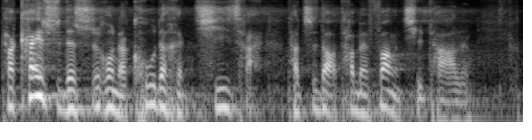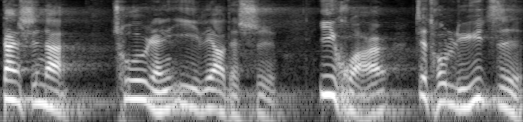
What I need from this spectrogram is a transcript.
它开始的时候呢哭得很凄惨，它知道他们放弃它了。但是呢，出人意料的是，一会儿这头驴子。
